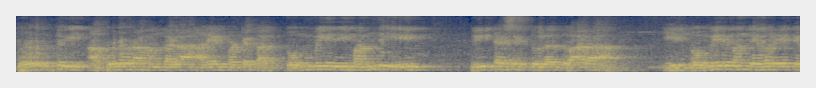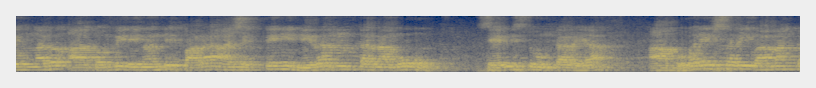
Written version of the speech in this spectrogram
ధోత్రి అఘోర మంగళ అనేటువంటి ఒక తొమ్మిది మంది పీఠ శక్తుల ద్వారా ఈ తొమ్మిది మంది ఎవరైతే ఉన్నారో ఆ తొమ్మిది మంది పరాశక్తిని నిరంతరము సేవిస్తూ ఉంటారయ్యా. ఆ భువనేశ్వరి వామాంక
